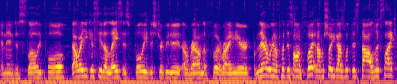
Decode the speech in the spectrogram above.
and then just slowly pull. That way you can see the lace is fully distributed around the foot right here. From there, we're gonna put this on foot and I'm gonna show you guys what this style looks like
